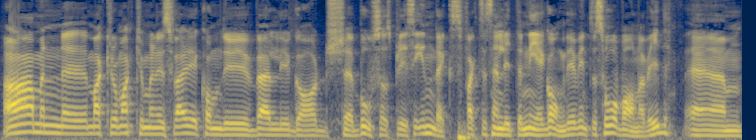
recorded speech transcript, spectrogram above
Ja, men eh, makro makro, men i Sverige kom det ju Value Guards eh, bostadsprisindex. Faktiskt en liten nedgång, det är vi inte så vana vid. Ehm,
